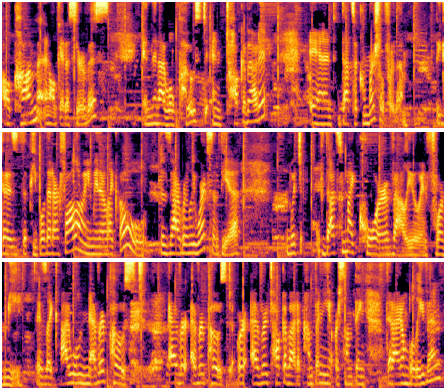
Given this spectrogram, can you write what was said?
I'll come and I'll get a service, and then I will post and talk about it, and that's a commercial for them because the people that are following me, they're like, "Oh, does that really work, Cynthia?" which that's my core value and for me is like I will never post ever ever post or ever talk about a company or something that I don't believe in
